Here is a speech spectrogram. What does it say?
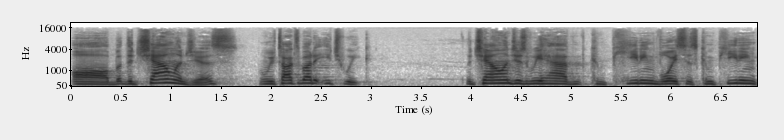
all. But the challenge is, and we've talked about it each week, the challenge is we have competing voices, competing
